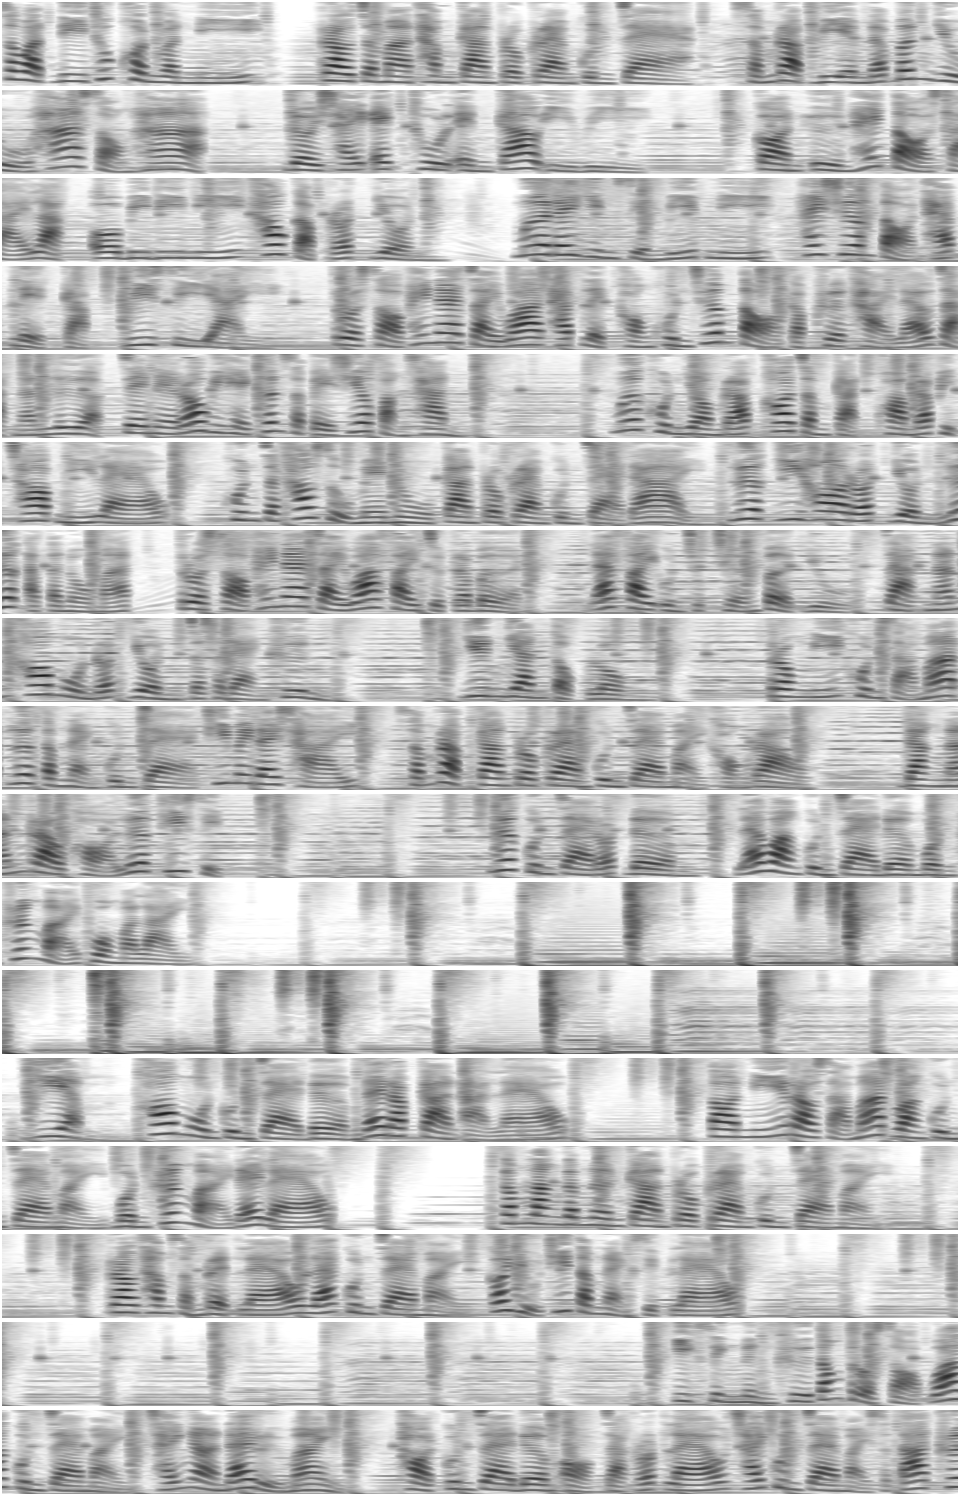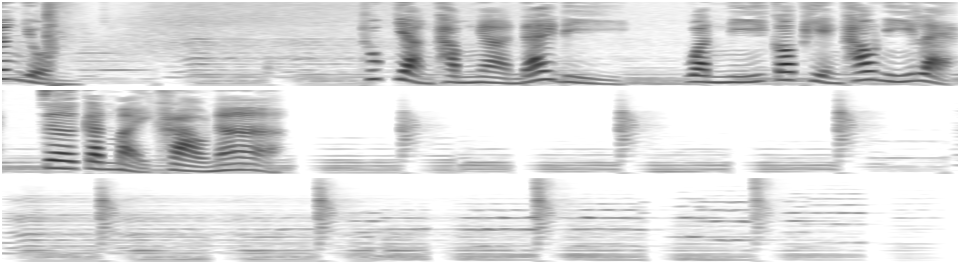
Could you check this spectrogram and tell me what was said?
สวัสดีทุกคนวันนี้ เราจะมาทำการโปรแกรมกุญแจสำหรับ BMW 525 โดยใช้ X Tool N9 EV ก่อนอื่นให้ต่อสายหลัก OBD นี้เข้ากับรถยนต์ เมื่อได้ยินเสียงบีบนี้ให้เชื่อมต่อแท็บเล็ตกับ VCI ตรวจสอบให้แน่ใจว่าแท็บเล็ตของคุณเชื่อมต่อกับเครือข่ายแล้วจากนั้นเลือก General Vehicle Special Function เมื่อคุณยอมรับข้อจำกัดความรับผิดชอบนี้แล้ว คุณจะเข้าสู่เมนูการโปรแกรมกุญแจได้ เลือกยี่ห้อรถยนต์เลือกอัตโนมัติ ตรวจสอบให้แน่ใจว่าไฟจุดระเบิด และไฟอุ่นฉุกเฉินเปิดอยู่ จากนั้นข้อมูลรถยนต์จะแสดงขึ้น ยืนยันตกลง ตรงนี้คุณสามารถเลือกตำแหน่งกุญแจที่ไม่ได้ใช้สำหรับการโปรแกรมกุญแจใหม่ของเรา ดังนั้นเราขอเลือกที่ 10 เลือกกุญแจรถเดิม และวางกุญแจเดิมบนเครื่องหมายพวงมาลัย ยี่ยม ข้อมูลกุญแจเดิมได้รับการอ่านแล้ว ตอนนี้เราสามารถวางกุญแจใหม่บนเครื่องหมายได้แล้วกำลังดำเนินการโปรแกรมกุญแจใหม่ เราทำสำเร็จแล้วและกุญแจใหม่ก็อยู่ที่ตำแหน่ง 10 แล้ว อีกสิ่งหนึ่งคือต้องตรวจสอบว่ากุญแจใหม่ใช้งานได้หรือไม่ ถอดกุญแจเดิมออกจากรถแล้วใช้กุญแจใหม่สตาร์ทเครื่องยนต์ ทุกอย่างทำงานได้ดี วันนี้ก็เพียงเท่านี้แหละ เจอกันใหม่คราวหน้า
